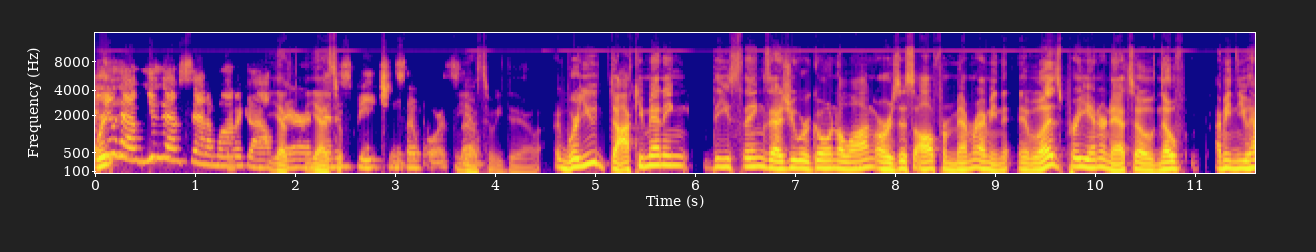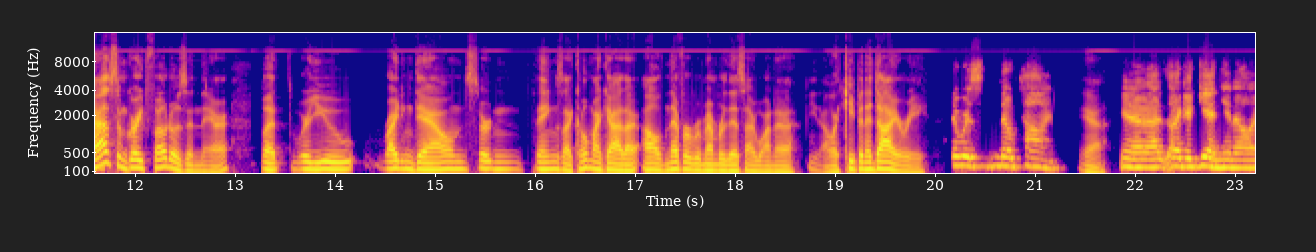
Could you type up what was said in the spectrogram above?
Well, you- you have you have Santa Monica out Yes, there and yes. Venice Beach and so forth. So. Yes, we do. Were you documenting these things as you were going along, or is this all from memory? I mean, it was pre-internet, so no. I mean, you have some great photos in there, but were you writing down certain things like, "Oh my God, I, I'll never remember this. I want to," you know, like keeping a diary? There was no time. Yeah. You know, I, like again, you know,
